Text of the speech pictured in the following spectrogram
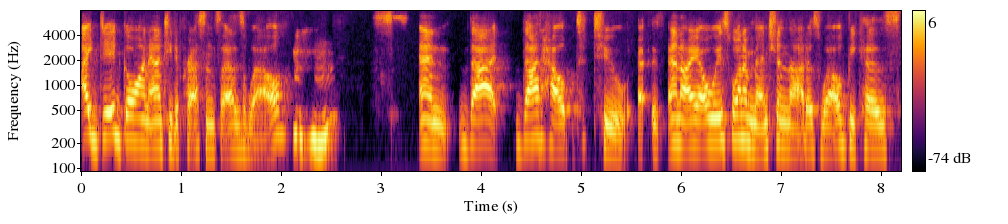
I did go on antidepressants as well. Mm-hmm. And that that helped too. And I always want to mention that as well because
